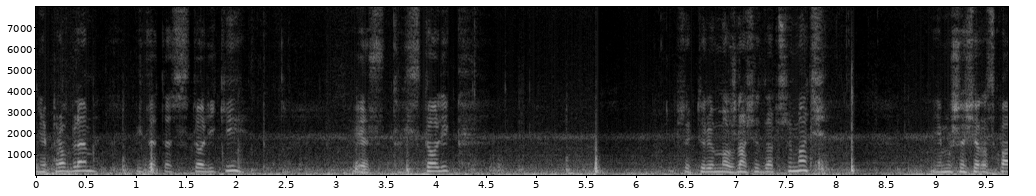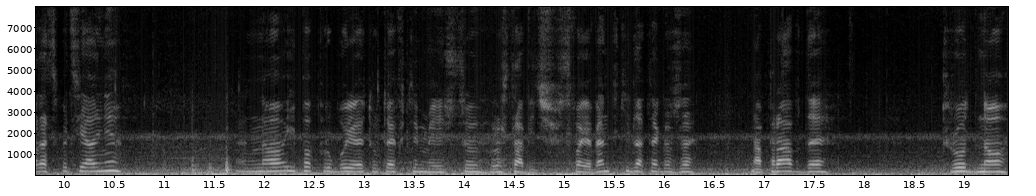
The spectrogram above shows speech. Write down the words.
nie problem. Widzę też stoliki. Jest stolik, przy którym można się zatrzymać. Nie muszę się rozkładać specjalnie. No i popróbuję tutaj w tym miejscu rozstawić swoje wędki, dlatego że naprawdę trudno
